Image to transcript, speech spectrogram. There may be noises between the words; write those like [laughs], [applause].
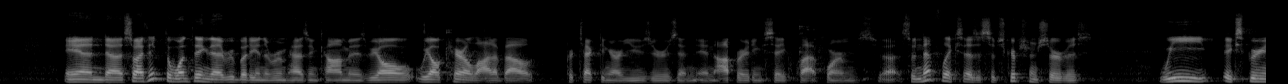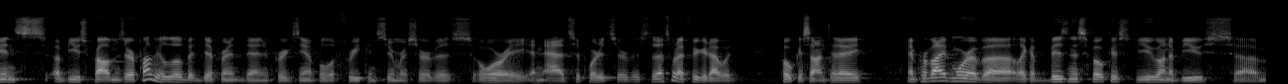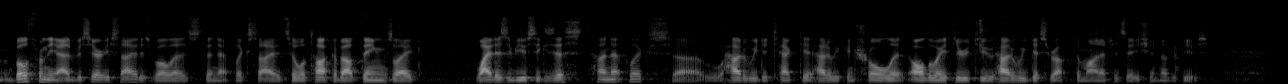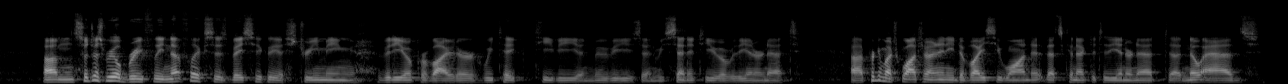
and uh, so I think the one thing that everybody in the room has in common is we all we all care a lot about protecting our users and, and operating safe platforms. Uh, so Netflix as a subscription service we experience abuse problems that are probably a little bit different than, for example, a free consumer service or a, an ad-supported service. So that's what I figured I would focus on today and provide more of a like a business-focused view on abuse, um, both from the adversary side as well as the Netflix side. So we'll talk about things like why does abuse exist on Netflix? Uh, how do we detect it? How do we control it? All the way through to how do we disrupt the monetization of abuse? Um, so just real briefly, Netflix is basically a streaming video provider. We take TV and movies and we send it to you over the internet. Uh, pretty much watch it on any device you want that's connected to the internet. Uh, no ads.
